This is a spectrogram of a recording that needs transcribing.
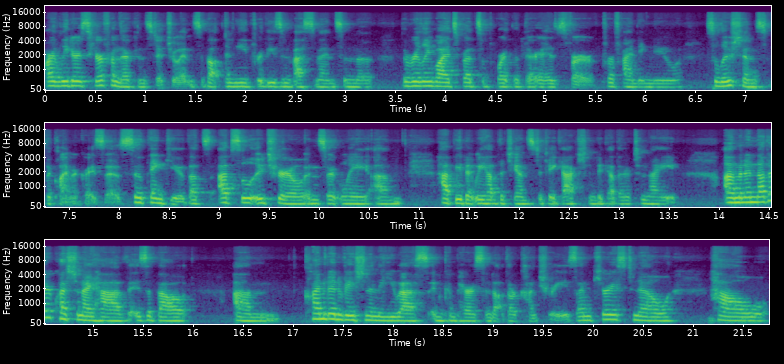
our leaders hear from their constituents about the need for these investments and the, the really widespread support that there is for, for finding new solutions to the climate crisis. So thank you. That's absolutely true. And certainly um, happy that we have the chance to take action together tonight. Um, and another question I have is about um, climate innovation in the US in comparison to other countries. I'm curious to know how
